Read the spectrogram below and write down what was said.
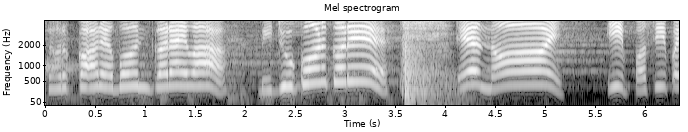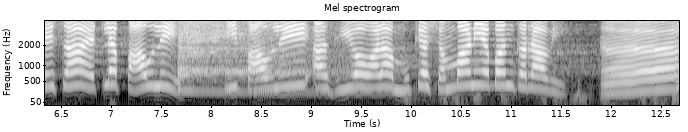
સરકારે બંધ કરાવ્યા. બીજું કોણ કરે? એ નહીં. ઈ પછી પૈસા એટલે પાવલી. ઈ પાવલી આ જીઓ વાળા મુકેશ અંબાણીએ બંધ કરાવી. હા?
